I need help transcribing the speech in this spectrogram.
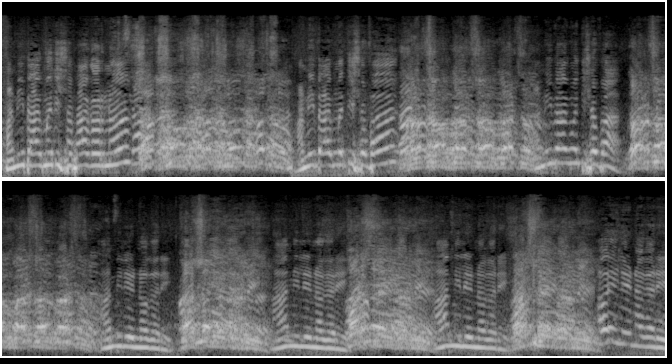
हामी बागमती सफा गर्न? हामी बागमती सफा? हामी बागमती सफा? हामीले नगरे। हामीले नगरे। हामीले नगरे। अहिले नगरे।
